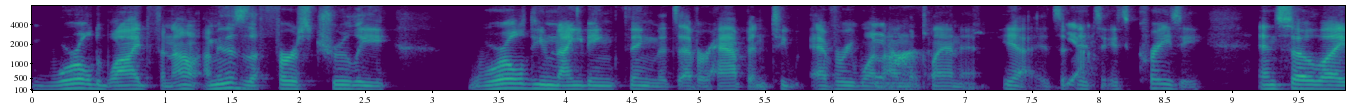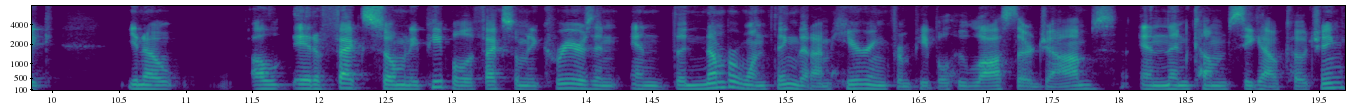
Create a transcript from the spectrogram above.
worldwide phenomenon. I mean, this is the first truly world uniting thing that's ever happened to everyone yeah. on the planet. Yeah, it's yeah. it's it's crazy. And so like, you know, it affects so many people, affects so many careers and and the number one thing that I'm hearing from people who lost their jobs and then come seek out coaching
